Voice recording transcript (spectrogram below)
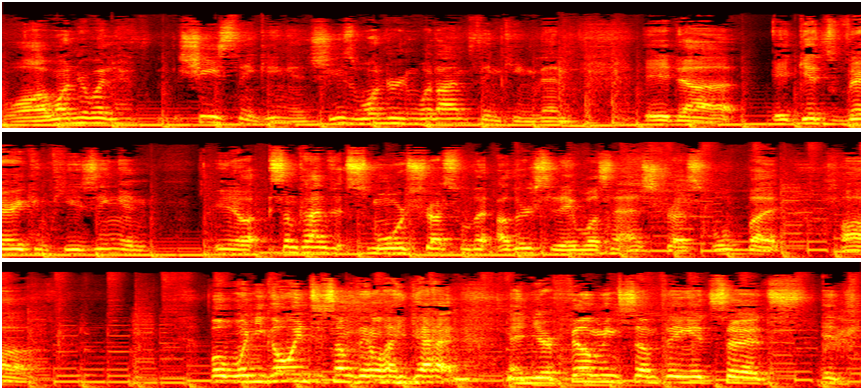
well, I wonder what she's thinking, and she's wondering what I'm thinking, then it uh, it gets very confusing and you know sometimes it's more stressful than others today wasn't as stressful but uh but when you go into something like that and you're filming something it's it's it's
